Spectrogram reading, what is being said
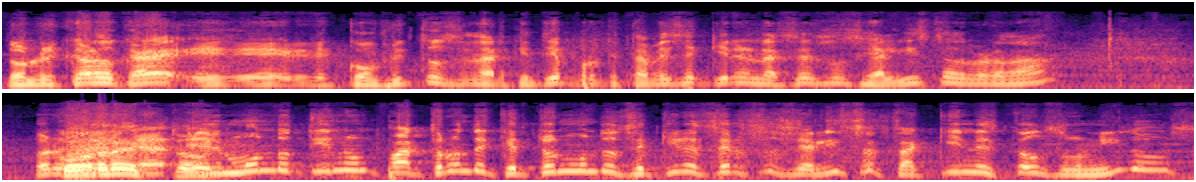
Don Ricardo, eh, eh, conflictos en Argentina porque también se quieren hacer socialistas, ¿verdad? Correcto. el, mundo tiene un patrón de que todo el mundo se quiere hacer socialistas aquí en Estados Unidos.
